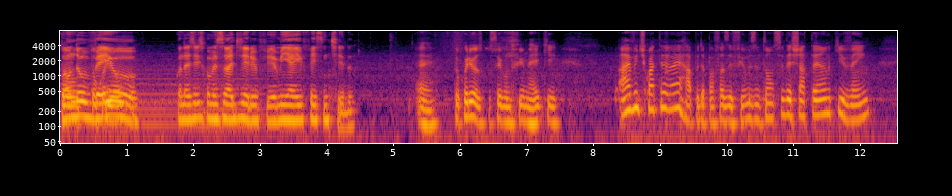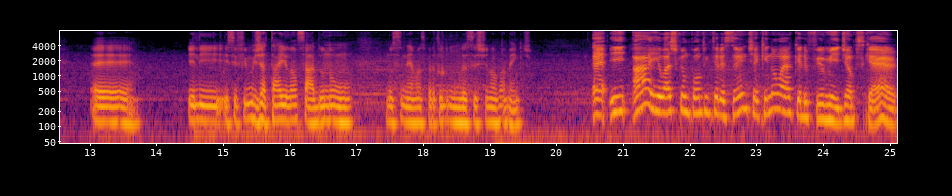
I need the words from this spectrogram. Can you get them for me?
Tô- quando tô veio. curioso. Quando a gente começou a digerir o filme, aí fez sentido. É, tô curioso pro segundo filme aí que. A 24 é rápida pra fazer filmes, então se deixar até ano que vem, é, ele, esse filme já tá aí lançado no, nos cinemas pra todo mundo assistir novamente. É, e. Ah, eu acho que um ponto interessante é que não é aquele filme jump scare,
